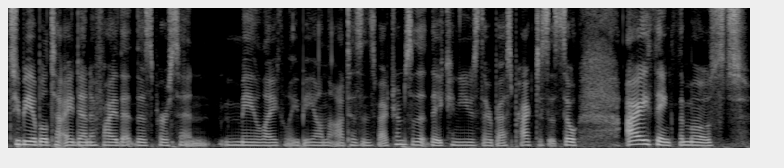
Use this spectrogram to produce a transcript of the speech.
to be able to identify that this person may likely be on the autism spectrum so that they can use their best practices. So I think the most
